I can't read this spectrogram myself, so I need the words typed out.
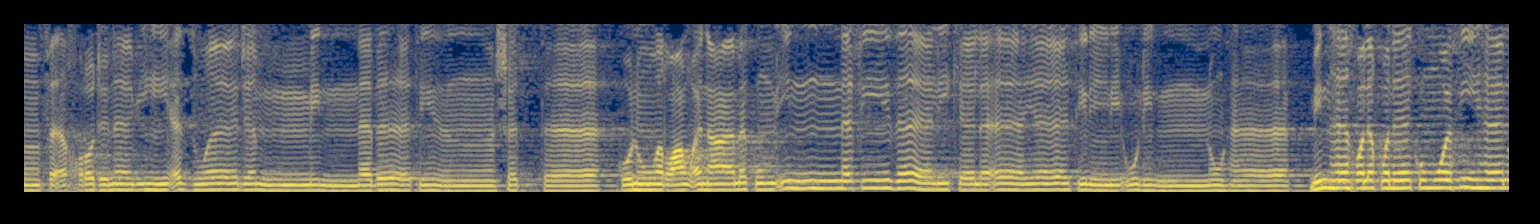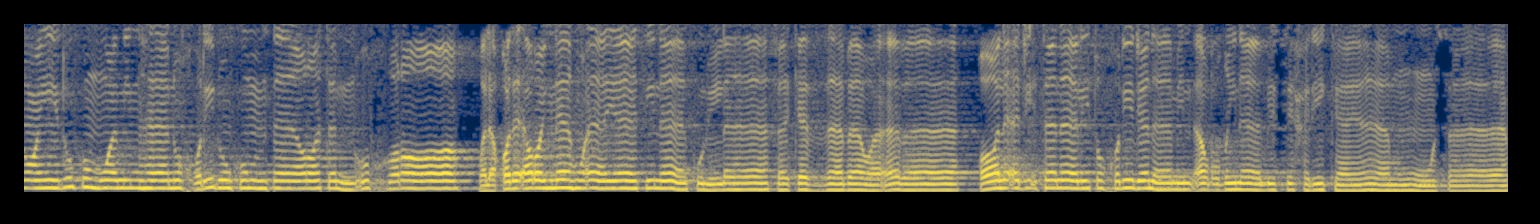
فأخرجنا به أزواجا من نبات شتى. كلوا وارعوا أنعامكم إن في ذلك لآيات لأولي النهى. منها خلقناكم وفيها نعيدكم ومنها نخرجكم تارة أخرى. ولقد أريناه آياتنا كلها فكذب وأبى. قال أجئتنا لتخرجنا من أرضنا بسحرك يا موسى.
